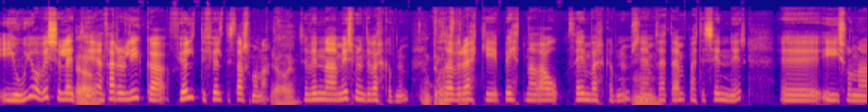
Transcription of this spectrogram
Jú, jú, á vissu leiti, Já. en það eru líka fjöldi, fjöldi starfsmanna Já, já, sem vinna að mismunandi verkefnum undir og það verður ekki bitnað á þeim verkefnum sem Mm. þetta embætti sinnir uh, í svona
